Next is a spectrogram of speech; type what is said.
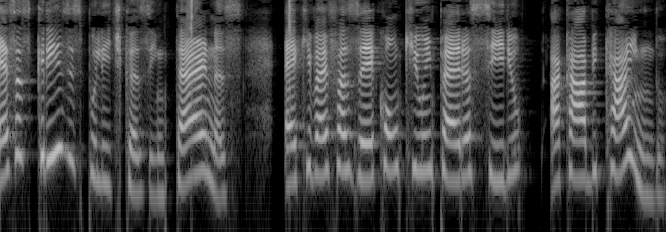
Essas crises políticas internas é que vai fazer com que o Império Assírio acabe caindo.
